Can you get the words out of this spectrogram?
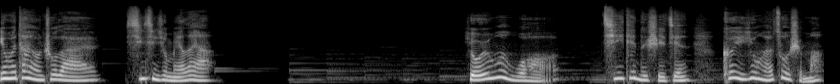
因为太阳出来，星星就没了呀。有人问我，七天的时间可以用来做什么？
